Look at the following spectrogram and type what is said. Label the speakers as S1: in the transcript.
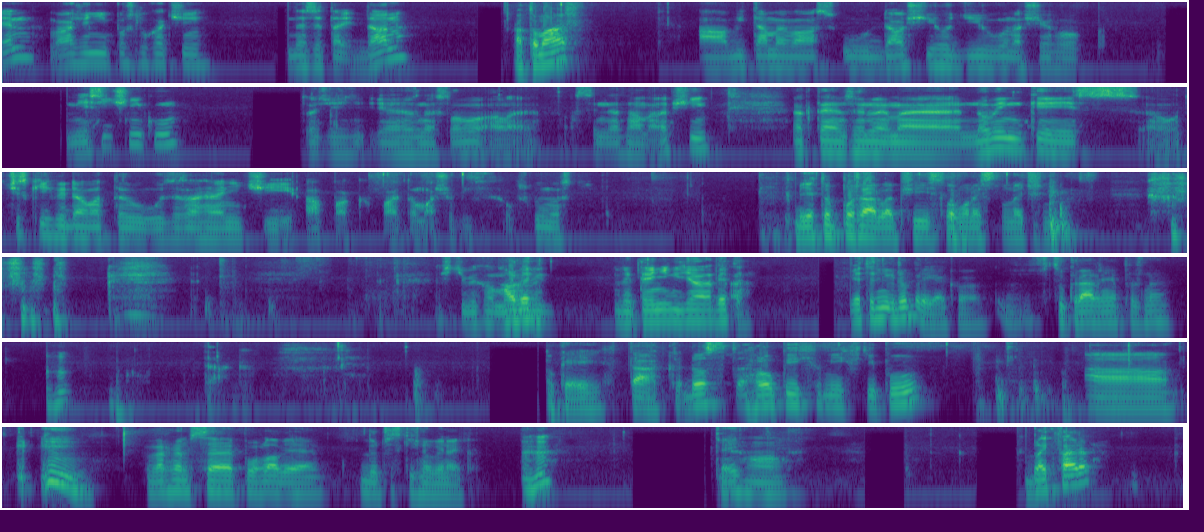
S1: Den, vážení posluchači. Dnes je tady Dan.
S2: A Tomáš?
S1: A vítáme vás u dalšího dílu našeho měsíčníku. To je hrozné slovo, ale asi neznáme lepší. Ve kterém zhrnujeme novinky z, od českých vydavatelů ze zahraničí a pak pár Tomášových obskurností.
S2: Je to pořád lepší slovo než slunečný.
S1: Ještě bychom Ale mohli větrník dělat. Větr, a...
S2: Větrník dobrý, jako v cukrárně, proč ne?
S1: Uh-huh. Tak.
S2: OK, tak, dost hloupých mých vtipů a vrhneme se po hlavě do českých novinek.
S1: Uh-huh.
S2: Okay. Uh-huh. Blackfire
